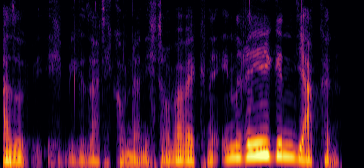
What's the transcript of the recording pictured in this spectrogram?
also ich, wie gesagt, ich komme da nicht drüber weg, ne, in Regenjacken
